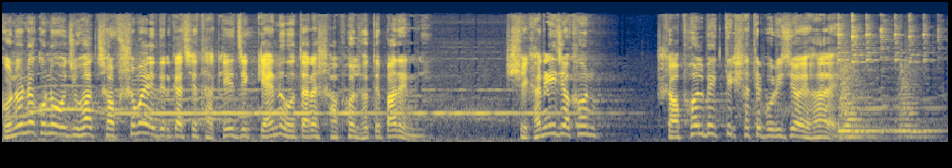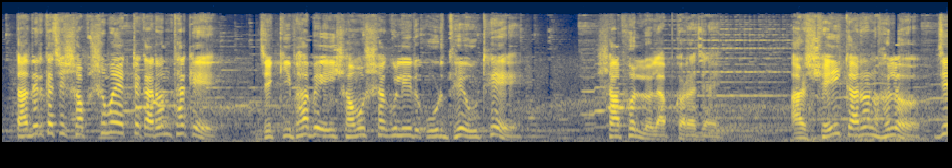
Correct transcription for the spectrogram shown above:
কোনো না কোনো অজুহাত সবসময় এদের কাছে থাকে যে কেন তারা সফল হতে পারেননি। সেখানেই যখন সফল ব্যক্তির সাথে পরিচয় হয়, তাদের কাছে সবসময় একটা কারণ থাকে যে কীভাবে এই সমস্যাগুলির ঊর্ধ্বে উঠে সাফল্য লাভ করা যায়। আর সেই কারণ হলো যে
